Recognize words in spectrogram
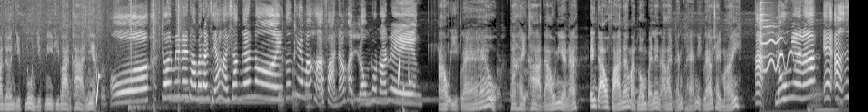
มาเดินหยิบนู่นหยิบนี่ที่บ้านข้าเนี่ย โอ้จอยไม่ได้ทำอะไรเสียหายสักแง่หน่อย ก็แค่มาหาฝาน้ำอัดลมเท่านั้นเอง เอาอีกแล้ว ถ้าให้ข้าเดาเนี่ยนะ เองจะเอาฝาน้ำอัดลมไปเล่นอะไรแผลงๆอีกแล้วใช่ไหม อะลุงเนี่ยนะ เอะอะก็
